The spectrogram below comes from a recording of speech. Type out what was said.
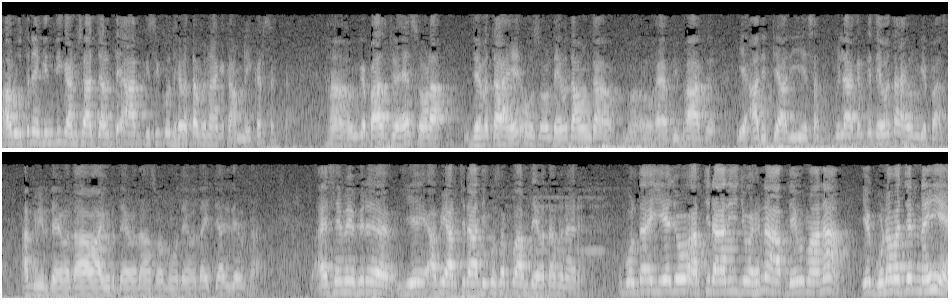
और उतने गिनती के अनुसार चलते आप किसी को देवता बना के काम नहीं कर सकता। हाँ उनके पास जो है सोलह देवता है, वो सोलह देवताओं का है विभाग, ये आदित्य आदि, ये सब मिला करके देवता है उनके पास। अग्निर्देवता वायुर्देवता सोमो देवता, इत्यादि देवता। ऐसे में फिर ये अभी अर्चना आदि को सबको आप देवता बना रहे तो बोलता है, ये जो अर्चना आदि जो है ना, आप देव माना, ये गुणवचन नहीं है।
